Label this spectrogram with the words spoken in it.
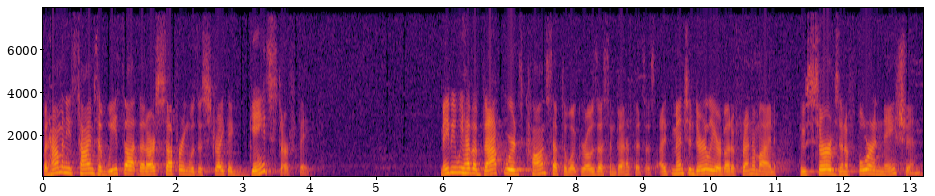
But how many times have we thought that our suffering was a strike against our faith? Maybe we have a backwards concept of what grows us and benefits us. I mentioned earlier about a friend of mine who serves in a foreign nation,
